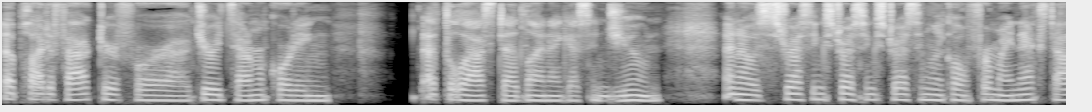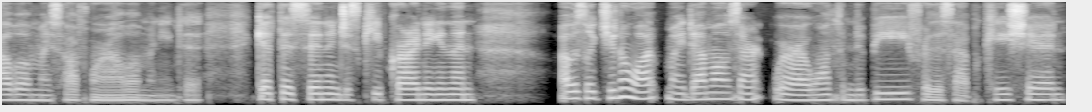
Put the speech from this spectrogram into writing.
apply to Factor for a juried sound recording at the last deadline, I guess in June. And I was stressing, stressing, stressing, like, oh, for my next album, my sophomore album, I need to get this in and just keep grinding. And then I was like, "Do you know what? My demos aren't where I want them to be for this application.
